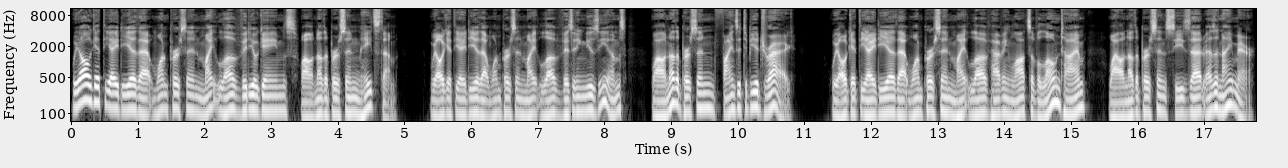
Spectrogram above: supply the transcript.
We all get the idea that one person might love video games while another person hates them. We all get the idea that one person might love visiting museums while another person finds it to be a drag. We all get the idea that one person might love having lots of alone time while another person sees that as a nightmare.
